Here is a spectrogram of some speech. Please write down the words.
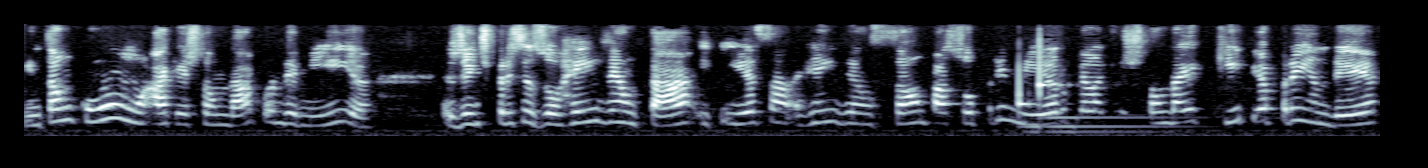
Então, com a questão da pandemia, a gente precisou reinventar e, e essa reinvenção passou primeiro pela questão da equipe aprender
